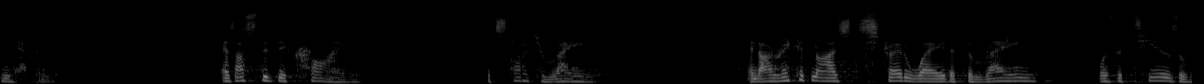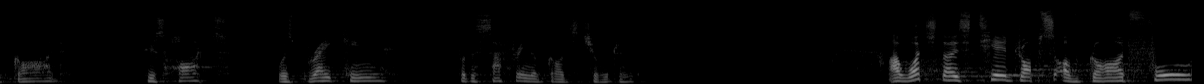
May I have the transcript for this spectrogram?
thing happened. As I stood there crying, it started to rain. And I recognized straight away that the rain was the tears of God, whose heart was breaking for the suffering of God's children. I watched those teardrops of God fall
